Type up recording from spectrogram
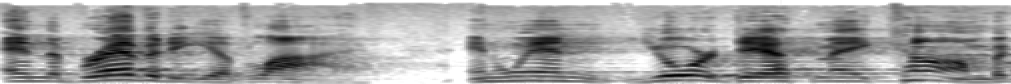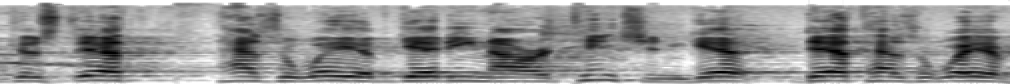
and the brevity of life and when your death may come because death has a way of getting our attention. Death has a way of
